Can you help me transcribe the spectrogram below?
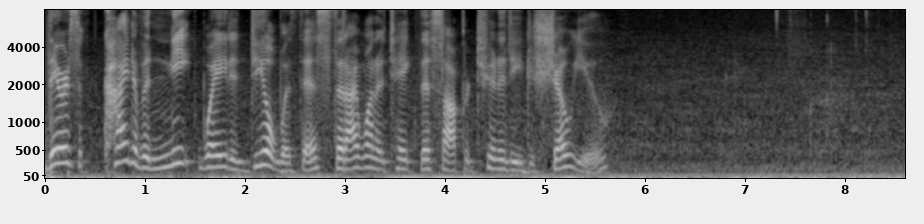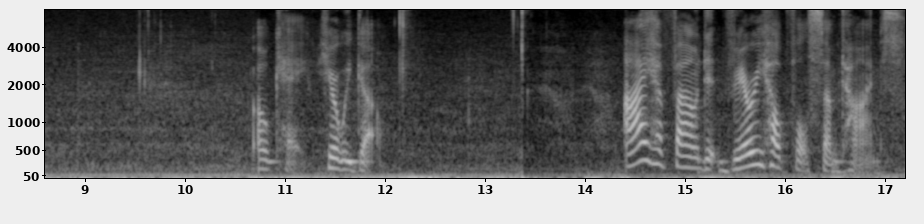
There's kind of a neat way to deal with this that I want to take this opportunity to show you. Okay, here we go. I have found it very helpful sometimes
